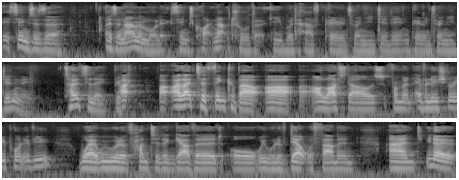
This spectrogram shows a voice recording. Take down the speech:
it seems as a as an animal, it seems quite natural that you would have periods when you did eat and periods when you didn't eat. Totally. I, I like to think about our, our lifestyles from an evolutionary point of view, where we would have hunted and gathered, or we would have dealt with famine. And, you know,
